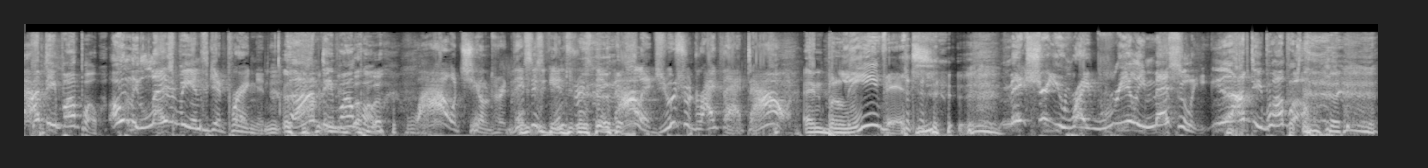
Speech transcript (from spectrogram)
I'm D Bumpo. Only lesbians get pregnant. I'm D Bumpo. Wow, children, this is interesting knowledge. You should write that down. And believe it. Make sure you write really messily. I'm D Bumpo.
